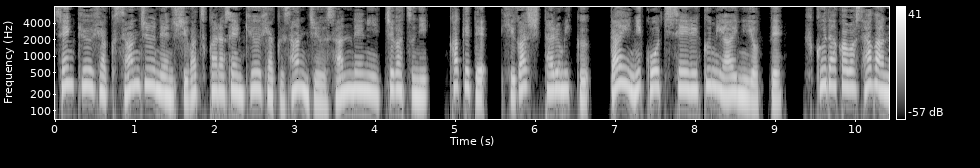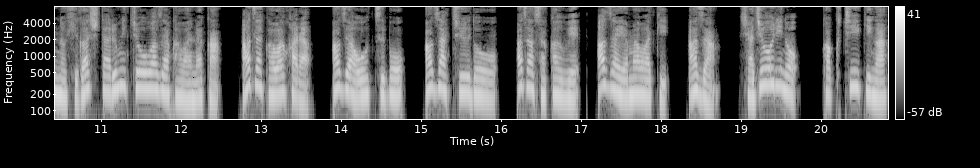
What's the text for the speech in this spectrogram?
1930年4月から1933年1月にかけて東垂水区第二高知整理組合によって福田川左岸の東垂水町あざ川中、あざ川原、あざ大坪、あざ中道、あざ坂上、あざ山脇、あざ、車上里の各地域が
